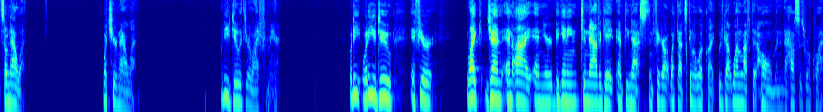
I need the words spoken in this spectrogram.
So now what? What's your now what? What do you do with your life from here? What do you, what do, you do if you're like Jen and I and you're beginning to navigate empty nests and figure out what that's going to look like? We've got one left at home and the house is real quiet.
